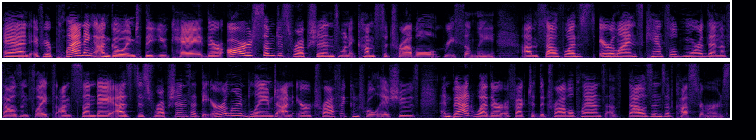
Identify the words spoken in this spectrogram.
And if you're planning on going to the UK, there are some disruptions when it comes to travel recently. Um, Southwest Airlines canceled more than a thousand flights on Sunday as disruptions that the airline blamed on air traffic control issues and bad weather affected the travel plans of thousands of customers.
